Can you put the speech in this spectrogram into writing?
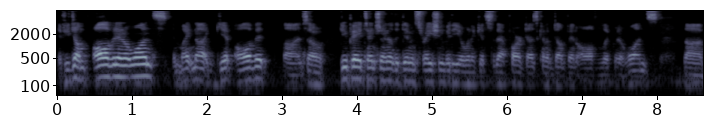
If you dump all of it in at once, it might not get all of it, uh, and so do pay attention. I know the demonstration video, when it gets to that part, does kind of dump in all of the liquid at once, uh,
